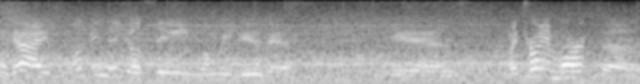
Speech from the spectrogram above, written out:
So guys, one thing that you'll see when we do this is I try and mark the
